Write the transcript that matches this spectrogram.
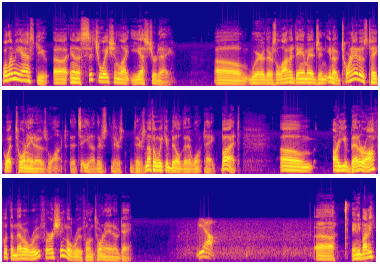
Well, let me ask you uh, in a situation like yesterday, um, where there's a lot of damage, and you know, tornadoes take what tornadoes want. It's you know, there's there's there's nothing we can build that it won't take. But um, are you better off with a metal roof or a shingle roof on tornado day? Yeah. Uh, anybody?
